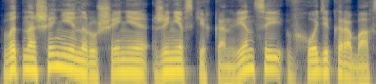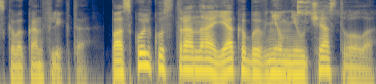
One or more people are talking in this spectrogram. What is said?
в отношении нарушения Женевских конвенций в ходе Карабахского конфликта, поскольку страна якобы в нем не участвовала,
